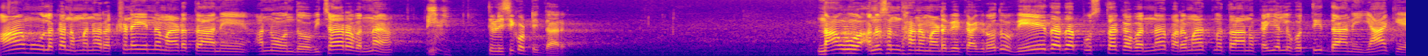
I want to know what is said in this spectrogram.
ಆ ಮೂಲಕ ನಮ್ಮನ್ನು ರಕ್ಷಣೆಯನ್ನು ಮಾಡುತ್ತಾನೆ ಅನ್ನೋ ಒಂದು ವಿಚಾರವನ್ನು ತಿಳಿಸಿಕೊಟ್ಟಿದ್ದಾರೆ. ನಾವು ಅನುಸಂಧಾನ ಮಾಡಬೇಕಾಗಿರೋದು ವೇದದ ಪುಸ್ತಕವನ್ನು ಪರಮಾತ್ಮ ತಾನು ಕೈಯಲ್ಲಿ ಹೊತ್ತಿದ್ದಾನೆ ಯಾಕೆ?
